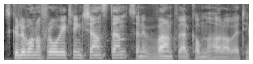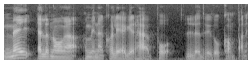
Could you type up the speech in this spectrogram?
Skulle det vara några frågor kring tjänsten så är ni varmt välkomna att höra av er till mig eller några av mina kollegor här på Ludvig Company.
